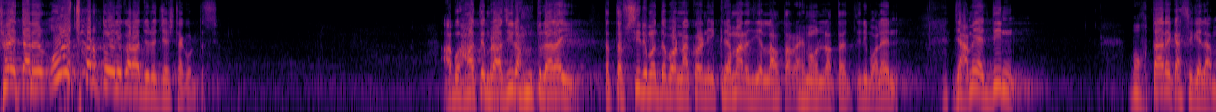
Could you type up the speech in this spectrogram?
শয়তানের অনুচর তৈরি করার জন্য চেষ্টা করতেছে। আবু হাতেম রাজি রহমতুল্লাহ রাই তার তফসির মধ্যে বর্ণনা করেন, ইকরামা রাজি আল্লাহ তাল রহমুল্লাহ তিনি বলেন যে, আমি একদিন মুখতারের কাছে গেলাম,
